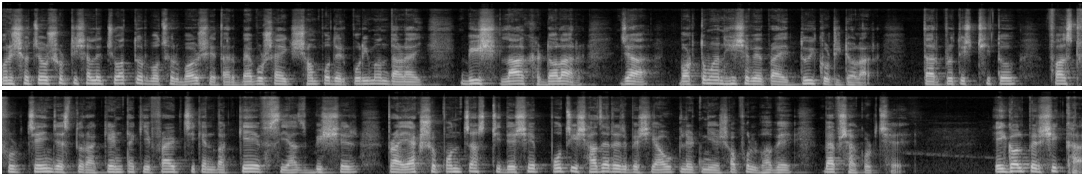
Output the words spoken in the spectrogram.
উনিশশো চৌষট্টি সালে চুয়াত্তর বছর বয়সে তার ব্যবসায়িক সম্পদের পরিমাণ দাঁড়ায় বিশ লাখ ডলার, যা বর্তমান হিসেবে প্রায় দুই কোটি ডলার। তার প্রতিষ্ঠিত fast food chain restaurant Kentucky fried chicken বা কেএফসি আজ বিশ্বের প্রায় একশো পঞ্চাশটি দেশে পঁচিশ হাজারের বেশি আউটলেট নিয়ে সফলভাবে ব্যবসা করছে। এই গল্পের শিক্ষা,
